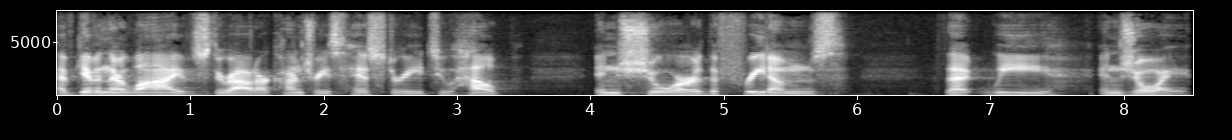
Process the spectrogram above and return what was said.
have given their lives throughout our country's history to help ensure the freedoms that we enjoy.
